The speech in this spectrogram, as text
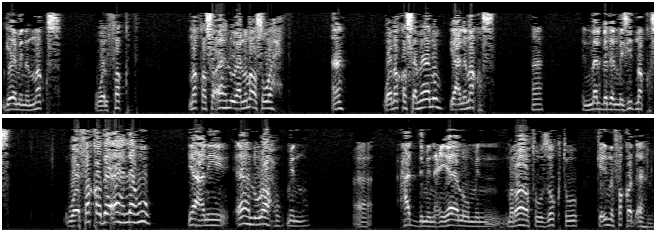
جاء من النقص والفقد نقص أهله يعني نقص واحد أه؟ ونقص ماله يعني نقص أه؟ المال بدل ما يزيد نقص وفقد أهله يعني أهله راحوا منه؟ حد من عياله من مراته وزوجته كأنه فقد أهله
